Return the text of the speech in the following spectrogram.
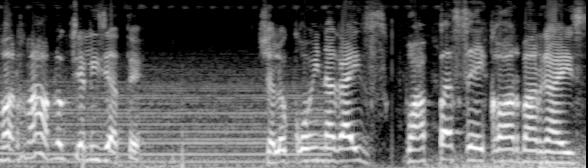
वरना हम लोग चली जाते। चलो कोई ना गाइस वापस से एक और बार गाइस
